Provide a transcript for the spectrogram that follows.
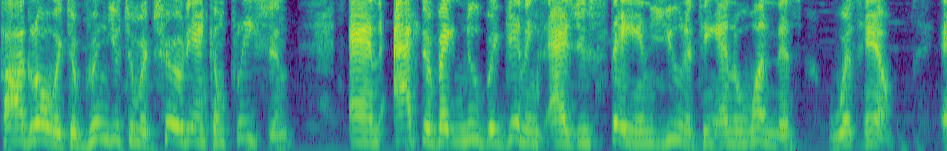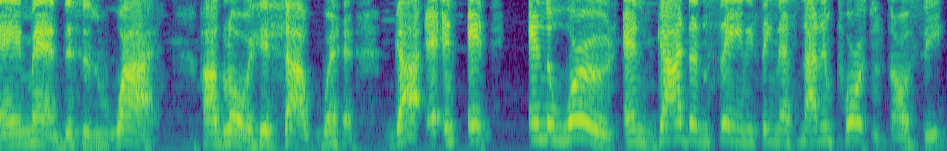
how glory to bring you to maturity and completion and activate new beginnings as you stay in unity and oneness with Him. Amen. This is why. How glory. His shot where God and, and in the word and God doesn't say anything that's not important. Oh, see,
